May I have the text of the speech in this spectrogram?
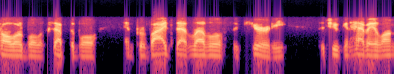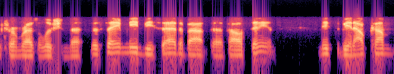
tolerable, acceptable, and provides that level of security that you can have a long-term resolution. The, the same need be said about the Palestinians. It needs to be an outcome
